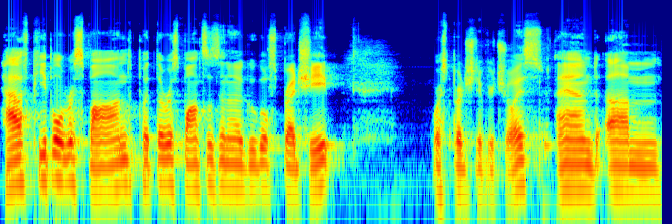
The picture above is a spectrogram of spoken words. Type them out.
have people respond, put the responses in a Google spreadsheet or spreadsheet of your choice, and um,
